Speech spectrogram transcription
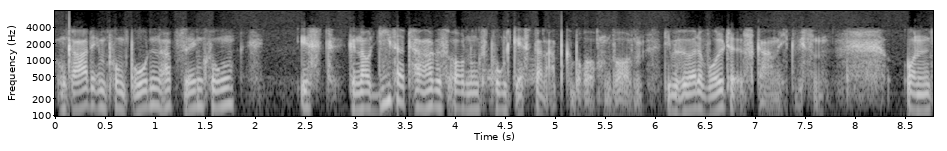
Und gerade im Punkt Bodenabsenkung ist genau dieser Tagesordnungspunkt gestern abgebrochen worden. Die Behörde wollte es gar nicht wissen. Und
